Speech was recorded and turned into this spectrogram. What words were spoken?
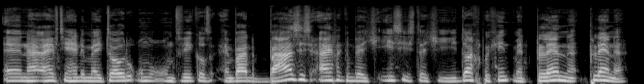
En hij heeft die hele methode onder ontwikkeld. En waar de basis eigenlijk een beetje is, is dat je je dag begint met plannen. plannen.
